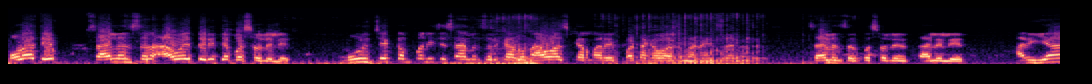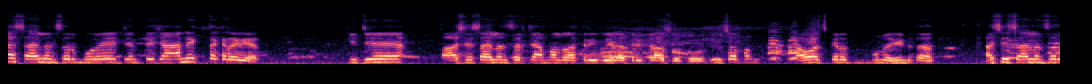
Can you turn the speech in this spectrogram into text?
मुळात हे सायलेन्सर अवैधरित्या बसवलेले आहेत. मूळचे कंपनीचे सायलन्सर काढून आवाज करणारे फटाका वाजणारे सायलन्सर बसवले आलेले आहेत. आणि या सायलन्सरमुळे जनतेच्या अनेक तक्रारी आहेत. की जे असे सायलन्सरचे आम्हाला रात्री बेरात्री त्रास होतो. दिवसा पण आवाज करत मुलं हिंडतात. असे सायलन्सर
